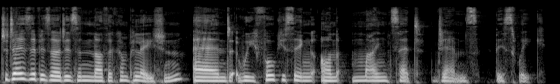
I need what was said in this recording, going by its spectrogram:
Today's episode is another compilation, and we're focusing on mindset gems this week.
